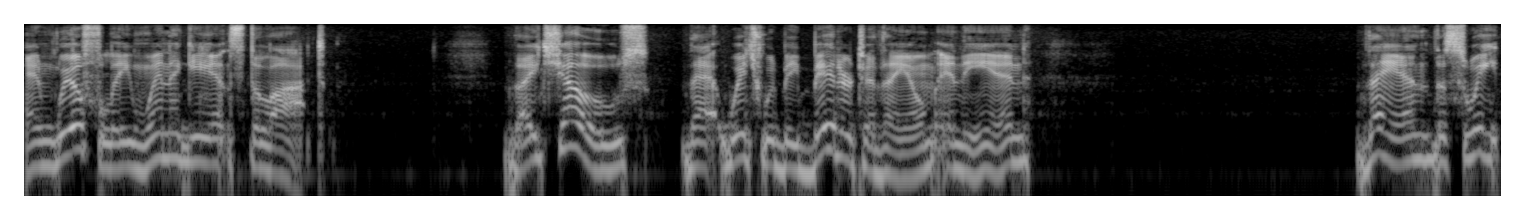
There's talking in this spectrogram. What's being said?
and willfully went against the light. They chose that which would be bitter to them in the end than the sweet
